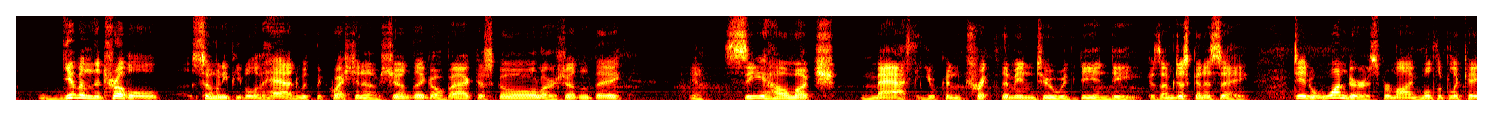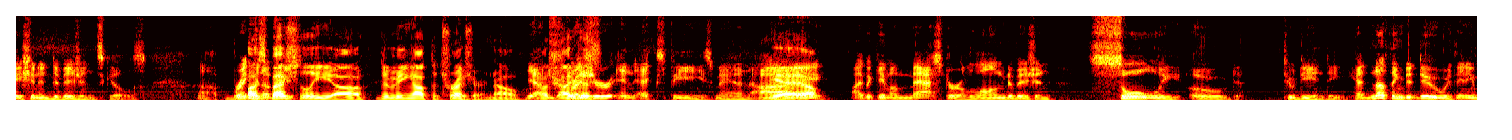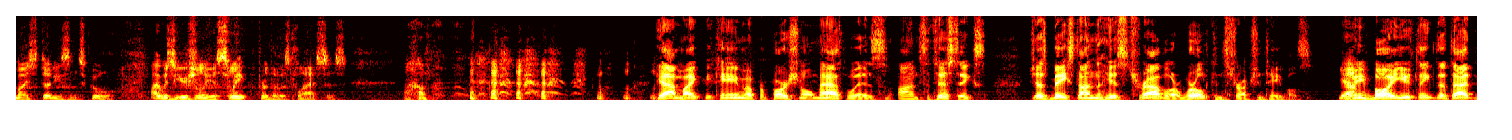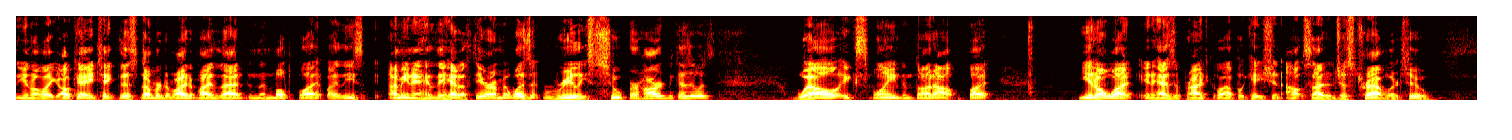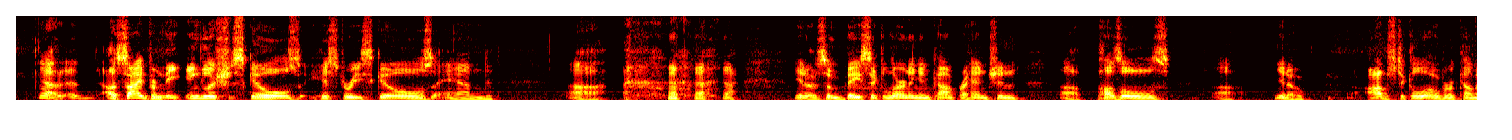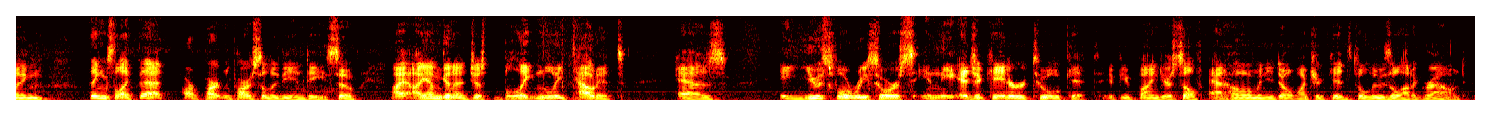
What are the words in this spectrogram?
given the trouble so many people have had with the question of should they go back to school or shouldn't they, you know, see how much math you can trick them into with D&D because I'm just going to say did wonders for my multiplication and division skills. Uh, breaking up Especially uh, divvying out the treasure. No. yeah, I- I just- treasure and XPs, man. I Yeah. I became a master of long division solely owed to D&D. Had nothing to do with any of my studies in school. I was usually asleep for those classes. Um, yeah, Mike became a proportional math whiz on statistics just based on his Traveller world construction tables. Yeah. I mean, boy, you think that that, you know, like, okay, take this number, divide it by that, and then multiply it by these. I mean, they had a theorem. It wasn't really super hard because it was well explained and thought out. But you know what? It has a practical application outside of just Traveller, too. Yeah, aside from the English skills, history skills, and, uh, you know, some basic learning and comprehension, uh, puzzles, uh, you know, obstacle overcoming, things like that are part and parcel of D&D. So I, I am going to just blatantly tout it as a useful resource in the educator toolkit if you find yourself at home and you don't want your kids to lose a lot of ground.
